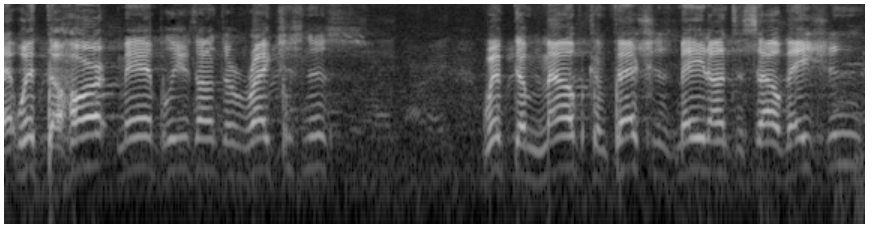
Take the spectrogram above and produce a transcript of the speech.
That with the heart man believes unto righteousness, with the mouth confession is made unto salvation,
